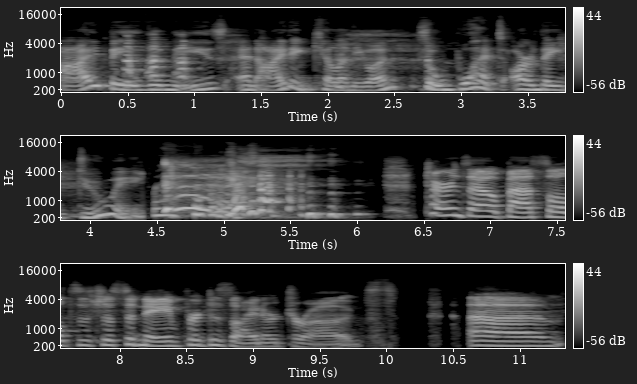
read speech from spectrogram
I bathed in these and I didn't kill anyone. So what are they doing? Turns out bath salts is just a name for designer drugs. Um,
